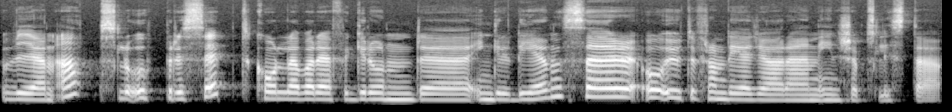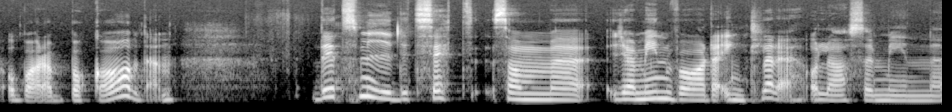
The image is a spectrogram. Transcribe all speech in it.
via en app, slå upp recept, kolla vad det är för grundingredienser och utifrån det göra en inköpslista och bara bocka av den. Det är ett smidigt sätt som eh, gör min vardag enklare och löser min, eh,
